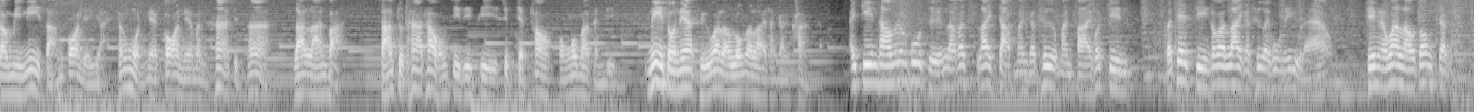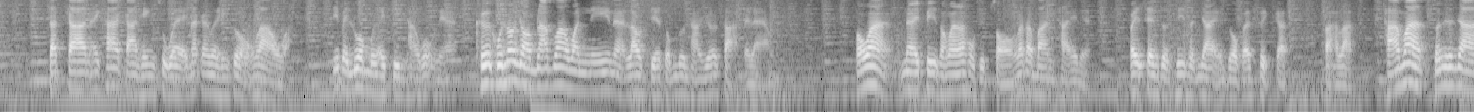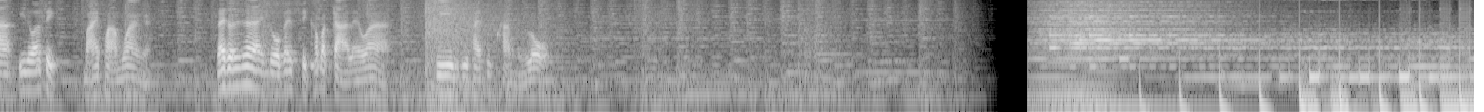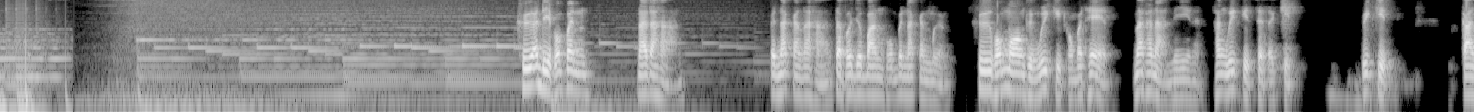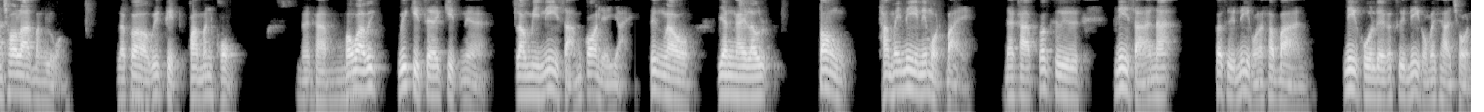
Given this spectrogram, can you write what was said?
เรามีหนี้3 ก้อนใหญ่ๆ ทั้งหมดเนี่ยก้อนเนี่ยมัน 55 ล้านล้านบาท 3.5 เท่าของ GDP 17 เท่าของงบมาแผ่นดินหนี้ตัวเนี้ยถือว่าเราล้มละลายทางการคลังไอ้จีนทำไม่ต้องพูดถึงเราก็ไล่จับมันกระทืบมันไปเพราะจีนประเทศจีนเขาก็ไล่กระทืบไอ้พวกนี้อยู่แล้ว เพียงแต่ว่าเราต้องจัดจัดการไอ้ค่าการเฮงซวยนักการเมืองเฮงซวยของเราอะที่ไปร่วมมือไอ้จีนทางพวกเนี้ยคือคุณต้องยอมรับว่าวันนี้เนี่ยเราเสียสมดุลทางยุทธศาสตร์ไปแล้ว เพราะว่าในปี 2562 รัฐบาลไทยเนี่ยไปเซ็นสนธิสัญญาอินโดแปซิฟิกกับสหรัฐ ถามว่าสนธิสัญญาอินโดแปซิฟิกหมายความว่าไง ในสนธิสัญญาอินโดแปซิฟิกเขาประกาศเลยว่าจีนคือภัยคุกคามของโลก คืออดีตผมเป็นนายทหาร เป็นนักการทหาร แต่ปัจจุบันผมเป็นนักการเมือง คือผมมองถึงวิกฤตของประเทศณขณะนี้นะทั้งวิกฤตเศรษฐกิจ วิกฤตการช่อราดบังหลวง แล้วก็วิกฤตความมั่นคงนะครับ เพราะว่าวิวิกฤตเศรษฐกิจเนี่ย เรามีหนี้สามก้อนใหญ่ ๆ ซึ่งเรายังไงเราต้องทำให้หนี้นี้หมดไปนะครับ ก็คือหนี้สาธารณะก็คือหนี้ของรัฐบาล หนี้ครัวเรือนก็คือหนี้ของประชาชน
